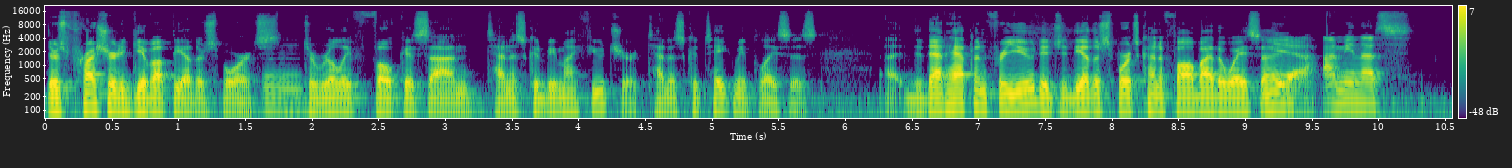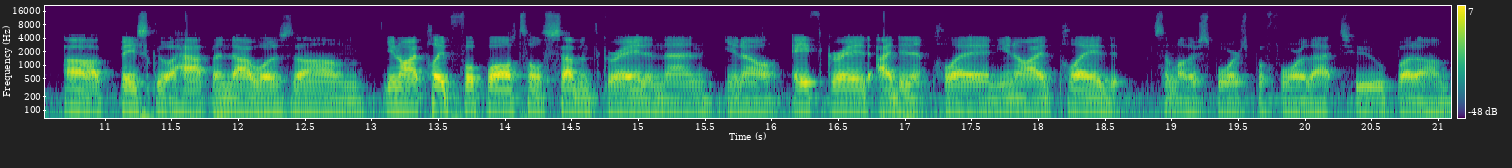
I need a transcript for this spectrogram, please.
there's pressure to give up the other sports mm-hmm. to really focus on tennis could be my future. Tennis could take me places. Uh, did that happen for you? Did you, the other sports kind of fall by the wayside? Yeah, I mean that's uh, basically what happened. I was, um, you know, I played football till seventh grade, and then, you know, eighth grade I didn't play, and you know, I'd played some other sports before that too. But um,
